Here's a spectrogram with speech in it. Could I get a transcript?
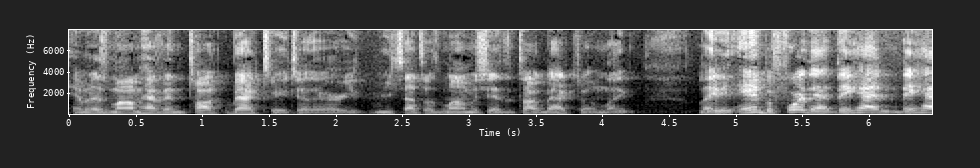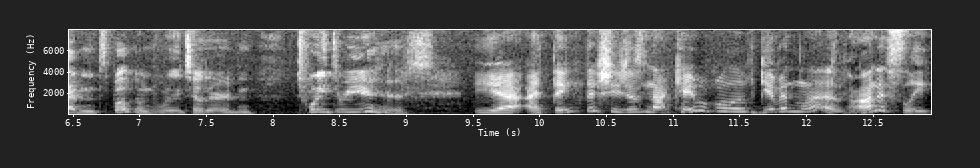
him and his mom haven't talked back to each other, or he reached out to his mom and she hasn't talked back to him, like, lady. And before that, they hadn't they hadn't spoken with each other in twenty three years. Yeah, I think that she's just not capable of giving love. Honestly,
